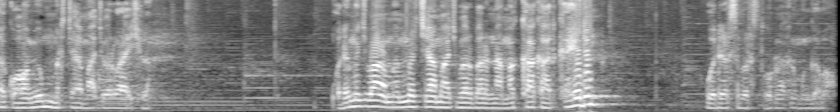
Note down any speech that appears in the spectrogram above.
ተቃዋሚውም ምርጫ ማጭበርበር አይችልም። ወደ ምርጫ ማጭበርበርና መካካድ ከሄድን ወደ እርስ በርስ ጦርነት ነው የምንገባው።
